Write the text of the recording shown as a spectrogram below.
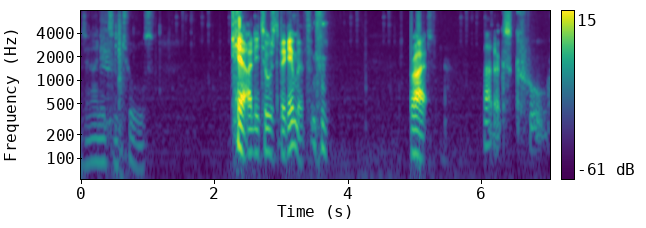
As in, I need some tools. yeah, I need tools to begin with. right. That looks cool.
